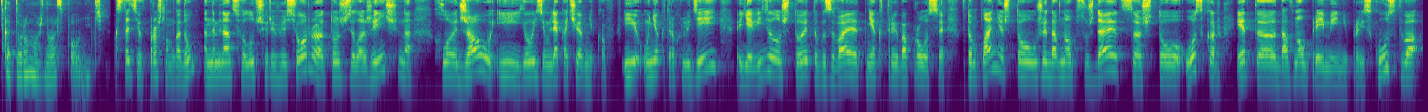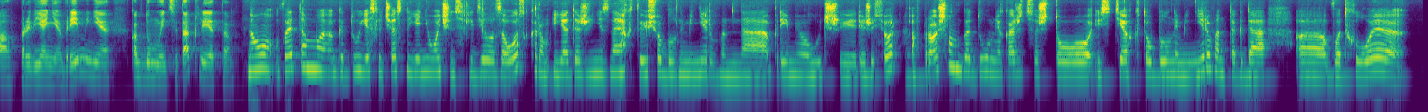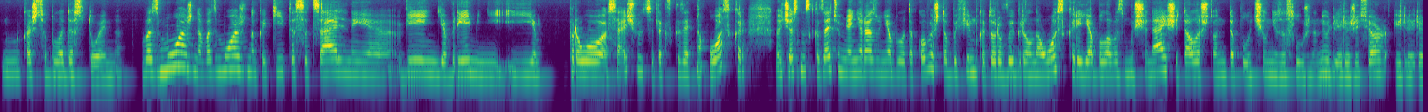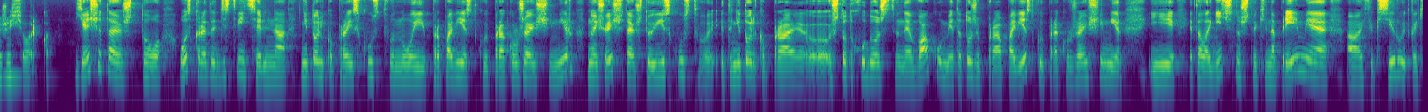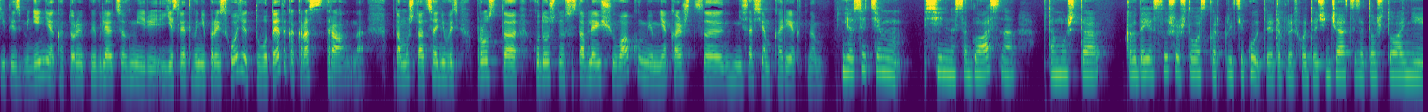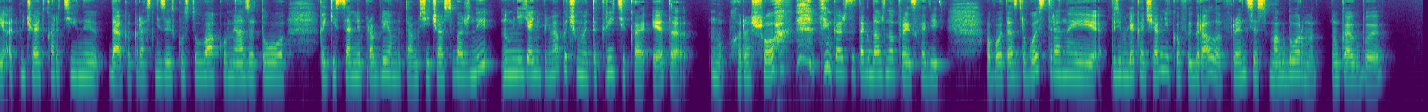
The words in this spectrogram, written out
которую можно восполнить. Кстати, в прошлом году номинацию «Лучший режиссер» тоже взяла женщина Хлоя Джао и ее «Земля кочевников». И у некоторых людей я видела, что это вызывает некоторые вопросы. В том плане, что уже давно обсуждается, что «Оскар» — это давно премия не про искусство, а про влияние времени. Как думаете, так ли это? Ну, в этом году, если честно, я не очень следила за «Оскаром», и я даже не знаю, кто еще был номинирован на премию «Лучший режиссер». А в прошлом году году, мне кажется, что из тех, кто был номинирован тогда, э, вот Хлоя мне кажется, была достойна. Возможно, возможно, какие-то социальные веяния времени и просачиваются, так сказать, на Оскар. Но, честно сказать, у меня ни разу не было такого, чтобы фильм, который выиграл на Оскаре, я была возмущена и считала, что он это получил незаслуженно. Ну, или режиссер, или режиссерка. Я считаю, что «Оскар» — это действительно не только про искусство, но и про повестку, и про окружающий мир. Но еще я считаю, что и искусство — это не только про э, что-то художественное в вакууме, это тоже про повестку и про окружающий мир. И это логично, что кинопремия а, фиксирует какие-то изменения, которые появляются в мире. Если этого не происходит, то вот это как раз странно. Потому что оценивать просто художественную составляющую в вакууме, мне кажется, не совсем корректным. Я с этим сильно согласна, потому что когда я слышу, что Оскар критикуют, и это происходит очень часто за то, что они отмечают картины, да, как раз не за искусство в вакууме, а за то, какие социальные проблемы там сейчас важны. Но мне я не понимаю, почему это критика. Это ну, хорошо. Мне кажется, так должно происходить. Вот. А с другой стороны, в «Земле кочевников» играла Фрэнсис Макдорманд. Ну, как бы,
